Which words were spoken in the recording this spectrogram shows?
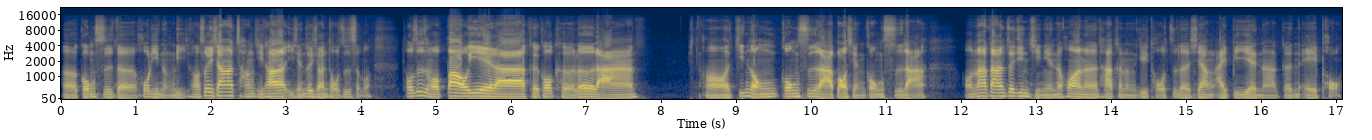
呃公司的获利能力哦。所以像他长期，他以前最喜欢投资什么？投资什么报业啦、可口可乐啦，哦，金融公司啦，保险公司啦，哦，那当然最近几年的话呢，他可能去投资了像 IBM 啊，跟 Apple。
